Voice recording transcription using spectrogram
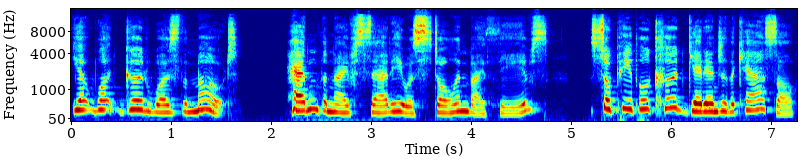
Yet what good was the moat? Hadn't the knife said he was stolen by thieves? So people could get into the castle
